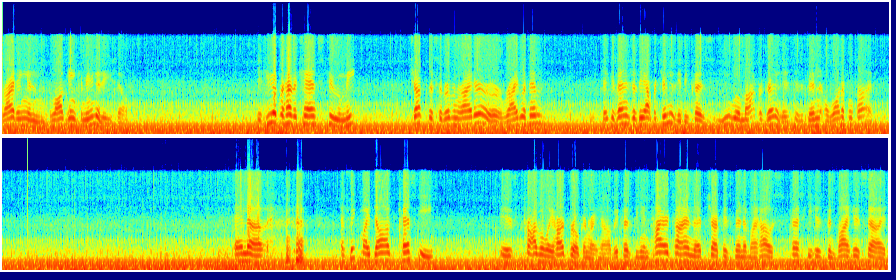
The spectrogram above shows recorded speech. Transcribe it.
riding and vlogging community. So, if you ever have a chance to meet Chuck, the Suburban Ryder, or ride with him, take advantage of the opportunity because you will not regret it. It has been a wonderful time. And uh, I think my dog Pesky is probably heartbroken right now because the entire time that Chuck has been at my house, Pesky has been by his side,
